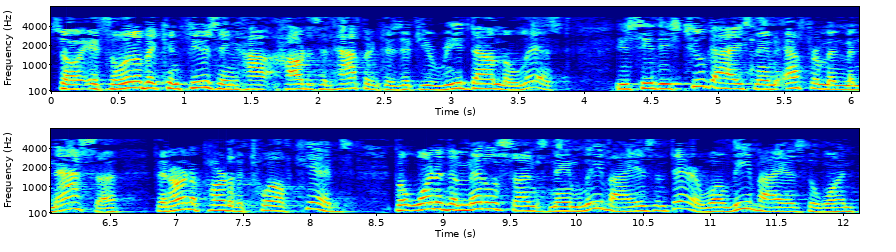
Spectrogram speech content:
So it's a little bit confusing how, how does it happen? Because if you read down the list, you see these two guys named Ephraim and Manasseh that aren't a part of the 12 kids, but one of the middle sons named Levi isn't there. Well, Levi is the one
